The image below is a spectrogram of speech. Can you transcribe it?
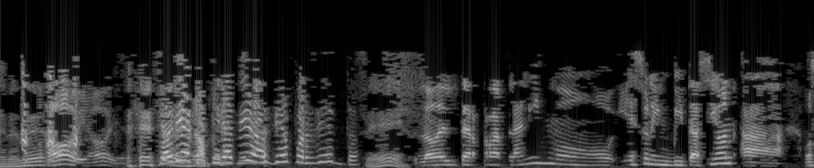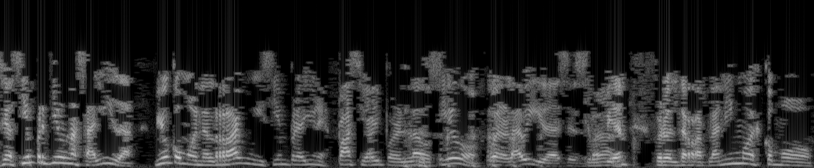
¿entendés? Obvio, obvio. Teoría conspirativa, 100%. Sí. Lo del terraplanismo es una invitación a... O sea, siempre tiene una salida. ¿Vio como en el rugby siempre hay un espacio ahí por el lado ciego? Bueno, la vida es eso Claro. también. Pero el terraplanismo es como...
